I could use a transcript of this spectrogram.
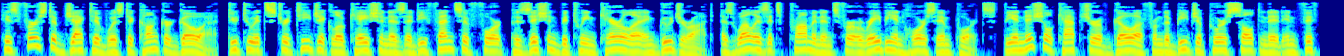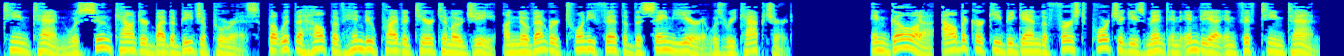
His first objective was to conquer Goa, due to its strategic location as a defensive fort positioned between Kerala and Gujarat, as well as its prominence for Arabian horse imports. The initial capture of Goa from the Bijapur Sultanate in 1510 was soon countered by the Bijapuris, but with the help of Hindu privateer Timoji, on November 25 of the same year it was recaptured. In Goa, Albuquerque began the first Portuguese mint in India in 1510.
